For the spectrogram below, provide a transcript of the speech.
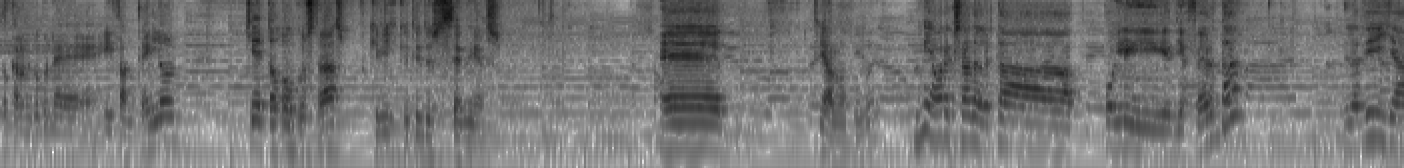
Το κανονικό που είναι Ivan Taylor και το Όγκο Στρας που και βγήκε και ο τίτλος της ταινίας. Ε, Τι άλλο να πούμε; μία ώρα και 40 λεπτά πολύ ενδιαφέροντα. Δηλαδή για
